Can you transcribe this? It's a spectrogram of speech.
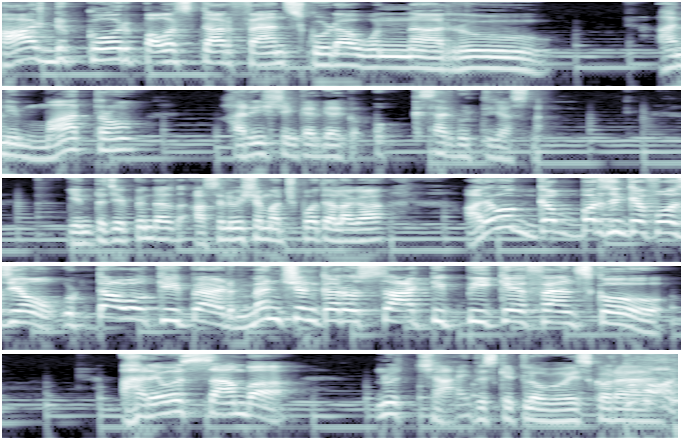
హార్డ్ కోర్ పవర్ స్టార్ ఫ్యాన్స్ కూడా ఉన్నారు. అని మాత్రం హరీష్ శంకర్ గారికి ఒక్కసారి గుర్తు చేస్తున్నా. ఇంత చెప్పిన తర్వాత అసలు విషయం మర్చిపోతే ఎలాగా? అరే ఓ గబ్బర్ సింగ్ కే ఫోజియం ఉట్టా ఓ కీప్యాడ్ మెన్షన్ కరో సాటి పీకే ఫ్యాన్స్ కో అరే ఓ సాంబా నువ్వు చాయ్ బిస్కెట్ లోగో వేసుకోరా Come on,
